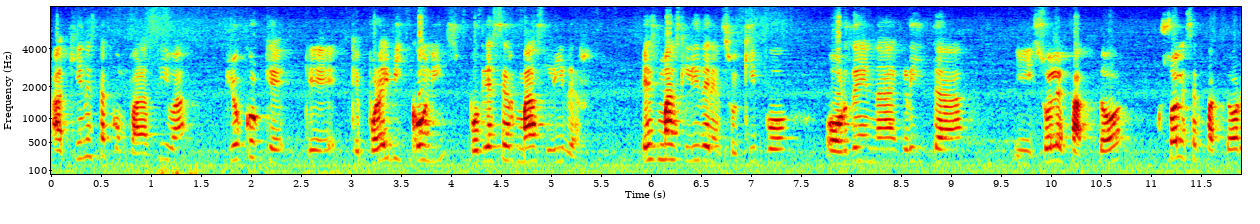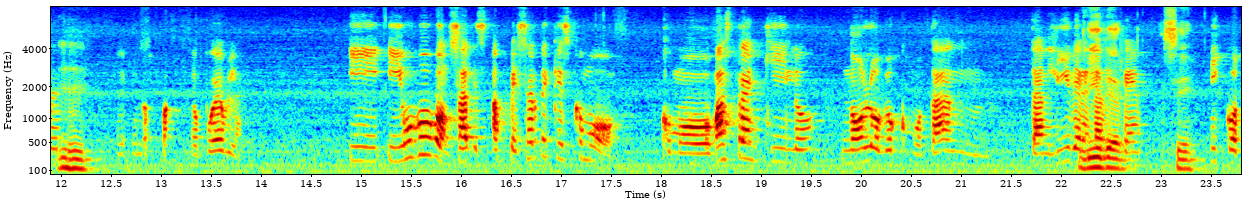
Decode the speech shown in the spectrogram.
Aquí en esta comparativa, yo creo que, que, que por ahí Viconis podría ser más líder. Es más líder en su equipo, ordena, grita y suele factor, suele ser factor en, en los de Puebla. Y, y Hugo González, a pesar de que es como, como más tranquilo, no lo veo como tan, tan líder, en la defensa. sí. Nico,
